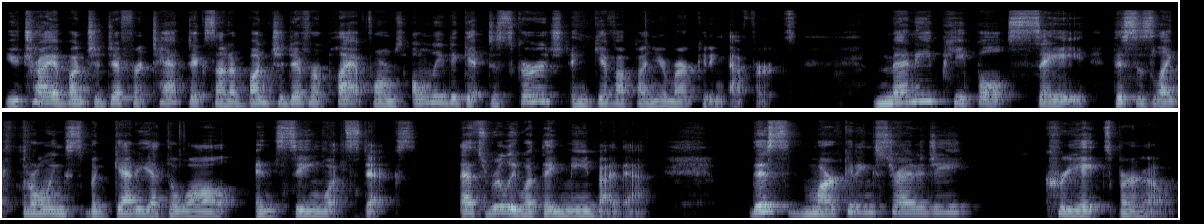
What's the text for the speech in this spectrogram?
you try a bunch of different tactics on a bunch of different platforms only to get discouraged and give up on your marketing efforts. Many people say this is like throwing spaghetti at the wall and seeing what sticks. That's really what they mean by that. This marketing strategy creates burnout.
